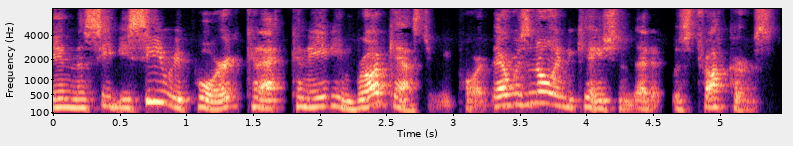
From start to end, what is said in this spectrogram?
in the CBC report, Canadian Broadcasting Report, there was no indication that it was truckers.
